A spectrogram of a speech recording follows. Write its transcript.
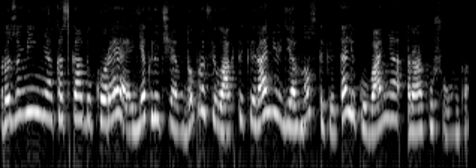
Розуміння каскаду Корея є ключем до профілактики, ранньої діагностики та лікування раку шлунка.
